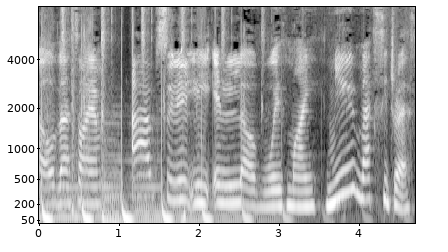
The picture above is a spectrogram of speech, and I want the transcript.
Tell that I am absolutely in love with my new maxi dress.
